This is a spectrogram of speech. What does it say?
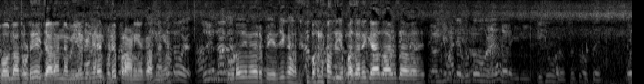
ਬੋਲਾਂ ਥੋੜੀਆਂ ਜ਼ਿਆਦਾ ਨਵੀਆਂ ਕਿ ਕਹਿੰਦੇ ਥੋੜੇ ਪੁਰਾਣੀਆਂ ਕਰਨੀਆਂ। ਥੋੜਾ ਜਿਹਾ ਇਹਨਾਂ ਰਿਪੇਅਰ ਜੀ ਕਰਦੇ ਆ, ਬੋਲਾਂ ਦੀ ਪਤਾ ਨਹੀਂ ਕਿਆ ਕਿਤਾਬ ਹੈ ਉਹ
